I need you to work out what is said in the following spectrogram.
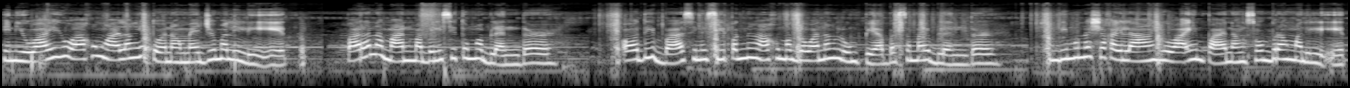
Hiniwa-hiwa ko nga lang ito ng medyo maliliit. Para naman mabilis itong ma-blender. O di ba sinisipag na nga ako magawa ng lumpia basta may blender. Hindi mo na siya kailangang hiwain pa ng sobrang maliliit.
